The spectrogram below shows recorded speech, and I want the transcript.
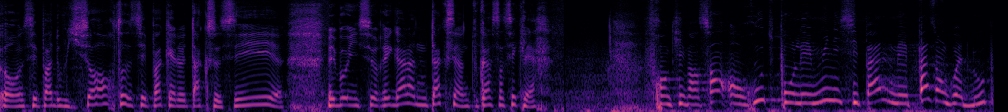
on ne sait pas d'où ils sortent, on ne sait pas quelle taxe c'est. Mais bon, ils se régalent à nous taxer, en tout cas, ça c'est clair. Francky Vincent en route pour les municipales, mais pas en Guadeloupe.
